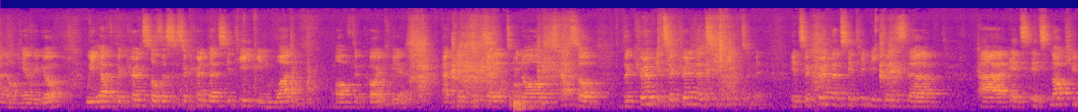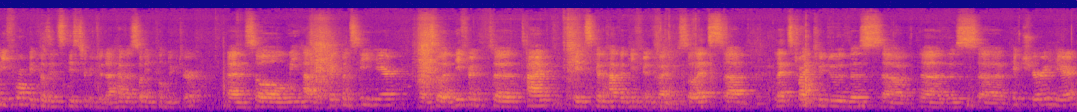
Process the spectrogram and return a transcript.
I know, here we go. We have the current, so this is the current density in one of the coil here. I can put it in all of the stuff. So the current, it's a current density, it's a current density because uh, uh, it's, it's not uniform because it's distributed. I have a solid conductor. And so we have a frequency here, and so at different uh, time, it's going to have a different value. So let's, uh, let's try to do this, uh, uh, this picture here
